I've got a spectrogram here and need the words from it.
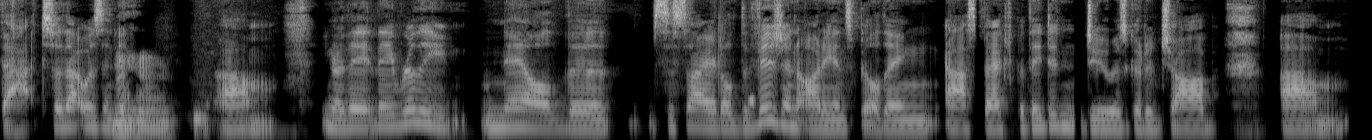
that. So that was an, mm-hmm. um, you know, they they really nailed the societal division audience building aspect, but they didn't do as good a job um,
